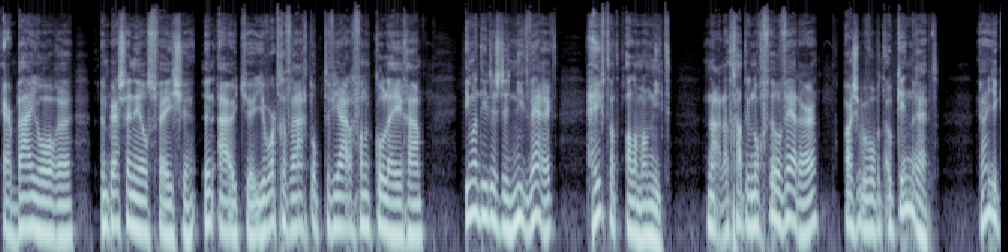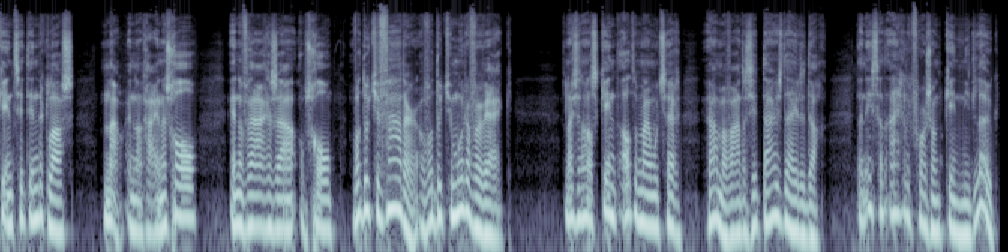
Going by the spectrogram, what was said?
Erbij horen. Een personeelsfeestje, een uitje. Je wordt gevraagd op de verjaardag van een collega. Iemand die dus, dus niet werkt, heeft dat allemaal niet. Nou, dat gaat ook nog veel verder als je bijvoorbeeld ook kinderen hebt. Ja, je kind zit in de klas. Nou, en dan ga je naar school. En dan vragen ze op school: wat doet je vader of wat doet je moeder voor werk? En als je dan als kind altijd maar moet zeggen: ja, mijn vader zit thuis de hele dag. Dan is dat eigenlijk voor zo'n kind niet leuk.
